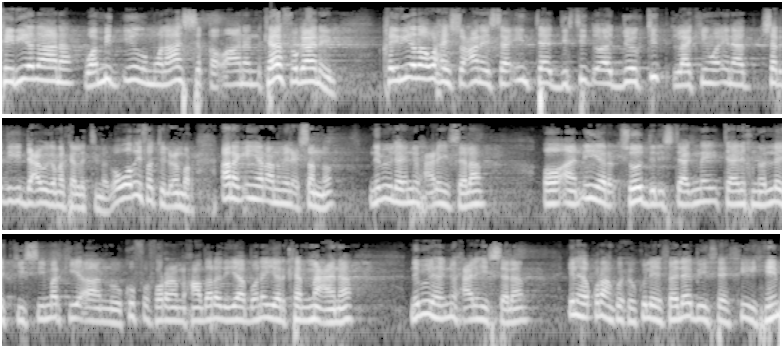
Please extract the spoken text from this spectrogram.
khayriyadaana waa mid iyadu mulaasiqa oo aanan kaa fogaanayn. Khayriyadaa waxay soconaysaa intaad jirtid oo aad joogtid laakiin waa inaad shardigii dacwiga markaa la timaad waa wadiifat lcumar arag in yar aanu milicsanno. Nebiyullahi nuux calayhi salaam oo aan in yar soo dil istaagnay taarikh nololeedkiisii markii aanu ku furfuranay muxaadaradii yaa bunayarka macana nebiyullahi nuux calayhi salaam ilahay qur'aanku wuxuu ku leeyahy falabitha fiihim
